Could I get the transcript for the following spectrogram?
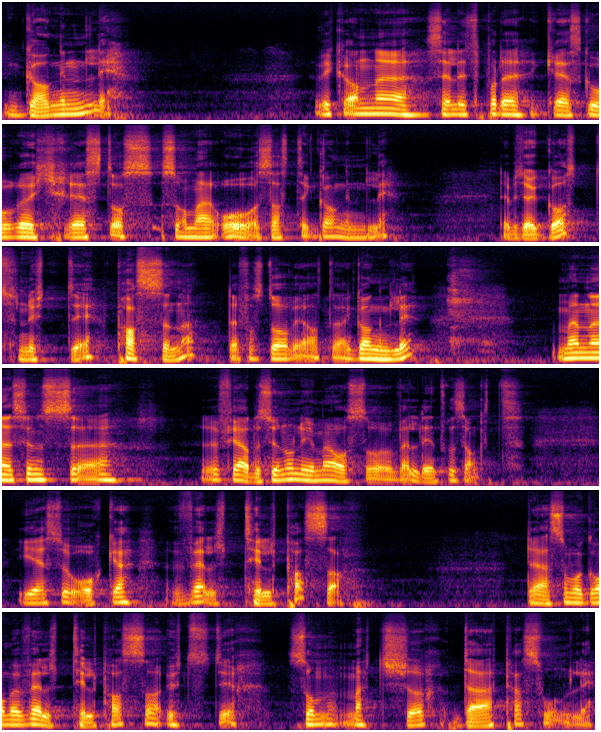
'gagnlig'? Vi kan uh, se litt på det greske ordet 'krestos', som er oversatt til 'gagnlig'. Det betyr godt, nyttig, passende. Det forstår vi at det er gagnlig. Men jeg syns eh, det fjerde synonymet er også veldig interessant. Jesu åk er veltilpassa. Det er som å gå med veltilpassa utstyr som matcher deg personlig,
